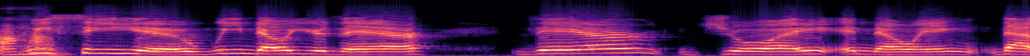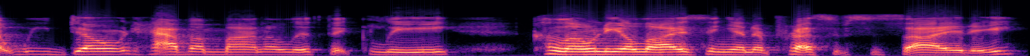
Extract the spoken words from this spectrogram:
Uh-huh. We see you. We know you're there. Their joy in knowing that we don't have a monolithically colonializing and oppressive society,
